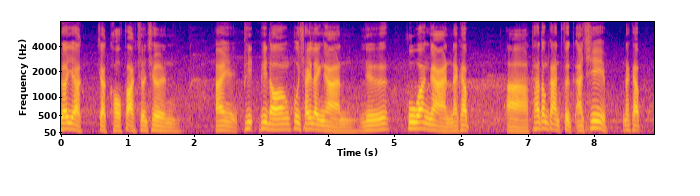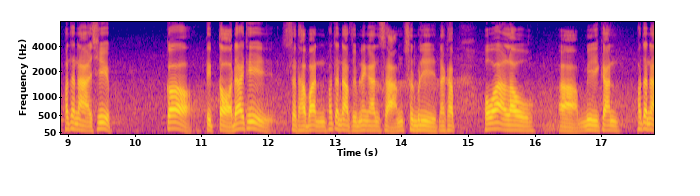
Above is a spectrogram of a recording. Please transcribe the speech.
ก็อยากจะขอฝากเชิญเชิญให้พพี่น้องผู้ใช้แรงงาน หรือผู้ว่างงานนะครับถ้าต้องการฝึกอาชีพนะครับ พัฒนาอาชีพ ก็ติดต่อได้ที่สถาบันพัฒนาฝีมือแรงงาน 3ชลบุรีนะครับ เพราะว่าเรามีการพัฒนา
